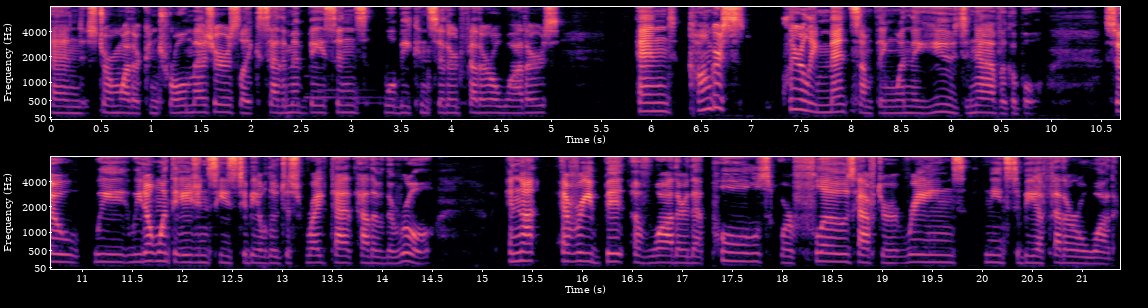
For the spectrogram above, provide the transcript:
and stormwater control measures like sediment basins will be considered federal waters. And Congress clearly meant something when they used navigable. So we we don't want the agencies to be able to just write that out of the rule. And not every bit of water that pools or flows after it rains needs to be a federal water.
